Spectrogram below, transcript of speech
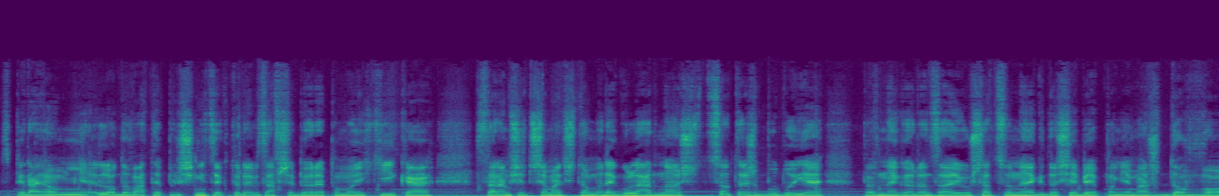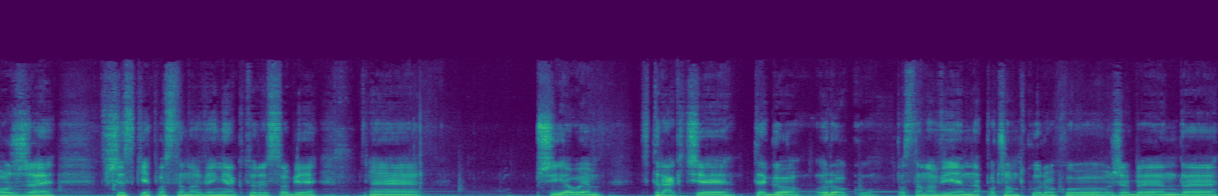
Wspierają mnie lodowate prysznice, które zawsze biorę po moich kijkach. Staram się trzymać tą regularność, co też buduje pewnego rodzaju szacunek do siebie, ponieważ dowożę wszystkie postanowienia, które sobie e, przyjąłem w trakcie tego roku. Postanowiłem na początku roku, że będę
